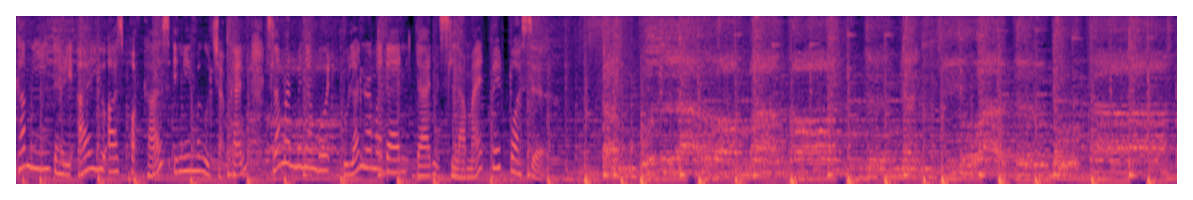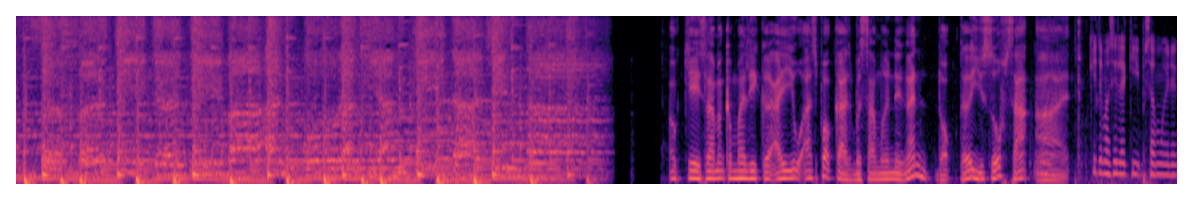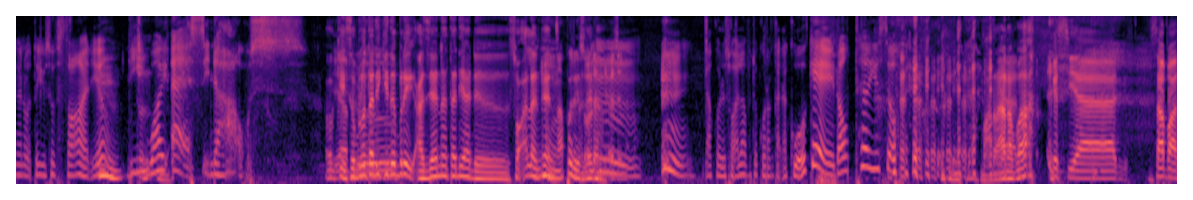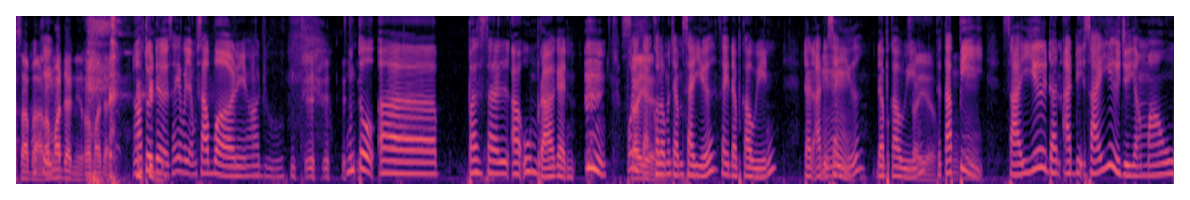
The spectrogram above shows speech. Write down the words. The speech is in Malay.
Kami dari RUAS Podcast ingin mengucapkan selamat menyambut bulan Ramadan dan selamat berpuasa. Okey, selamat kembali ke IUAS Podcast bersama dengan Dr. Yusof Saad. Kita masih lagi bersama dengan Dr. Yusof Saad ya. Hmm, DYS in the house. Okey, Ya, sebelum bro. tadi kita break, Aziana tadi ada soalan kan? Hmm, apa dia soalan? Hmm. aku ada soalan betul korang kat aku. Okey, Dr. Yusof. Marah apa? Kesian. Sabar, sabar. Okey. Ramadan ni, Ramadan. ah tu dia, saya banyak bersabar ni. Aduh. Untuk uh, pasal uh, umrah kan. Boleh tak Saya. kalau macam saya, saya dah berkahwin dan adik Hmm. saya dah berkahwin. Saya. Tetapi saya dan adik saya je yang mau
